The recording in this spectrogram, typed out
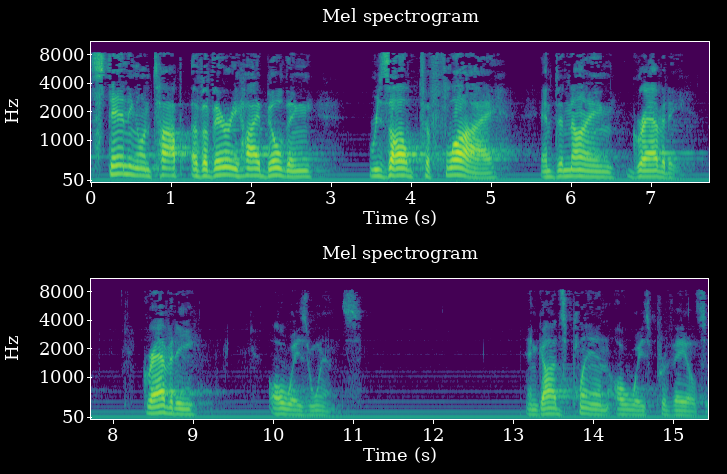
standing on top of a very high building resolved to fly and denying gravity. Gravity always wins. And God's plan always prevails.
